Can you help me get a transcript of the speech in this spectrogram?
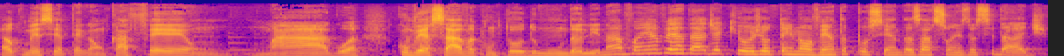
Aí eu comecei a pegar um café, um, uma água, conversava com todo mundo ali na van. E a verdade é que hoje eu tenho 90% das ações da cidade.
